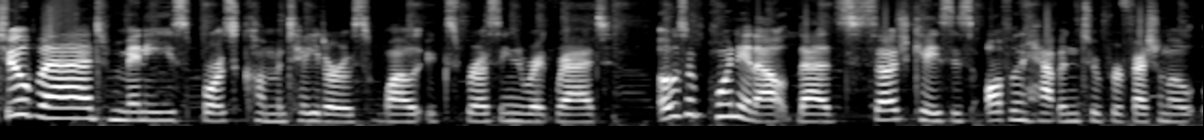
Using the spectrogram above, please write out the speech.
Too bad, many sports commentators, while expressing regret, also pointed out that such cases often happen to professional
